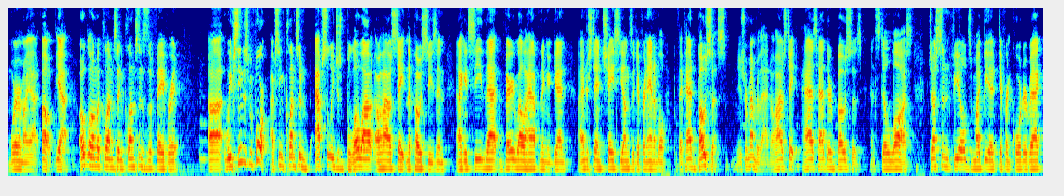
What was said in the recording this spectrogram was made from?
where am I at? Oh yeah, Oklahoma, Clemson. Clemson's the favorite. Uh, we've seen this before. I've seen Clemson absolutely just blow out Ohio State in the postseason, and I can see that very well happening again. I understand Chase Young's a different animal, but they've had Bosa's. Just remember that. Ohio State has had their Bosa's and still lost. Justin Fields might be a different quarterback.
